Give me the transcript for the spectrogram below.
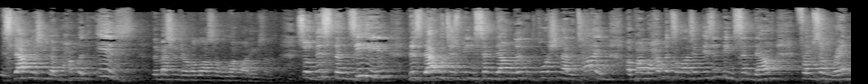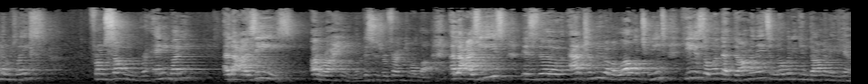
Establishing that Muhammad is the messenger of Allah So this tanzeel, this that which is being sent down little portion at a time upon Muhammad isn't being sent down from some random place, from some anybody. Al-Aziz, Ar-Rahim. And this is referring to Allah. Al-Aziz is the attribute of Allah, which means He is the one that dominates and nobody can dominate Him.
